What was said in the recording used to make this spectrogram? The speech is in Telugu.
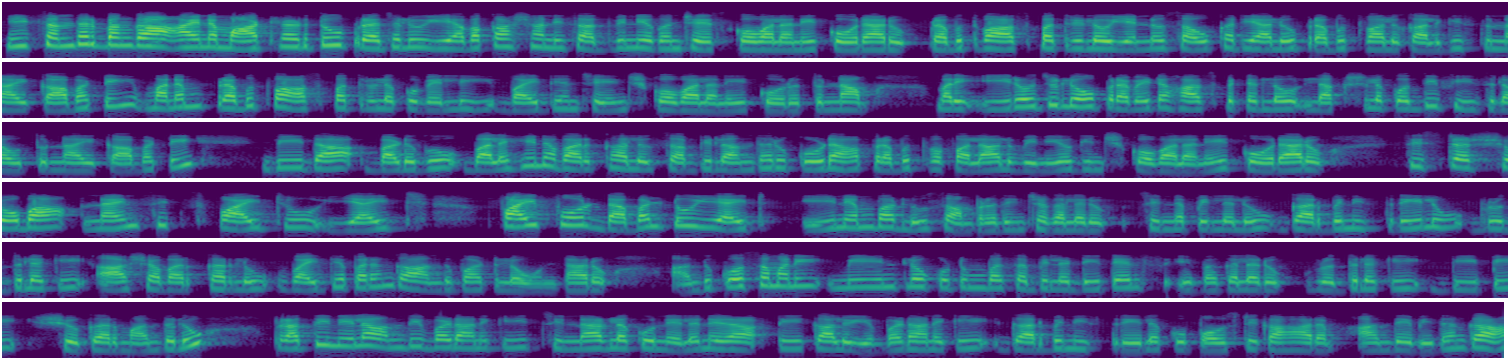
ఈ సందర్భంగా ఆయన మాట్లాడుతూ ప్రజలు ఈ అవకాశాన్ని సద్వినియోగం చేసుకోవాలని కోరారు. ప్రభుత్వ ఆసుపత్రిలో ఎన్నో సౌకర్యాలు ప్రభుత్వాలు కలిగిస్తున్నాయి కాబట్టి మనం ప్రభుత్వ ఆసుపత్రులకు వెళ్ళి వైద్యం చేయించుకోవాలని కోరుతున్నాం. మరి ఈ రోజుల్లో ప్రైవేటు హాస్పిటల్లో లక్షల కొద్దీ ఫీజులు అవుతున్నాయి కాబట్టి బీద బడుగు బలహీన వర్గాలు సభ్యులందరూ కూడా ప్రభుత్వ ఫలాలు వినియోగించుకోవాలని కోరారు. Sister Shobha nine six five two eight five four double two eight ఈ నెంబర్లు సంప్రదించగలరు. చిన్నపిల్లలు గర్భిణీ స్త్రీలు వృద్ధులకి ఆశా వర్కర్లు వైద్యపరంగా అందుబాటులో ఉంటారు. అందుకోసమని మీ ఇంట్లో కుటుంబ సభ్యుల డీటెయిల్స్ ఇవ్వగలరు. వృద్ధులకి బీపీ షుగర్ మందులు ప్రతి నెల అందివ్వడానికి చిన్నారులకు నెల నెల టీకాలు ఇవ్వడానికి గర్భిణీ స్త్రీలకు పౌష్టికాహారం అందే విధంగా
